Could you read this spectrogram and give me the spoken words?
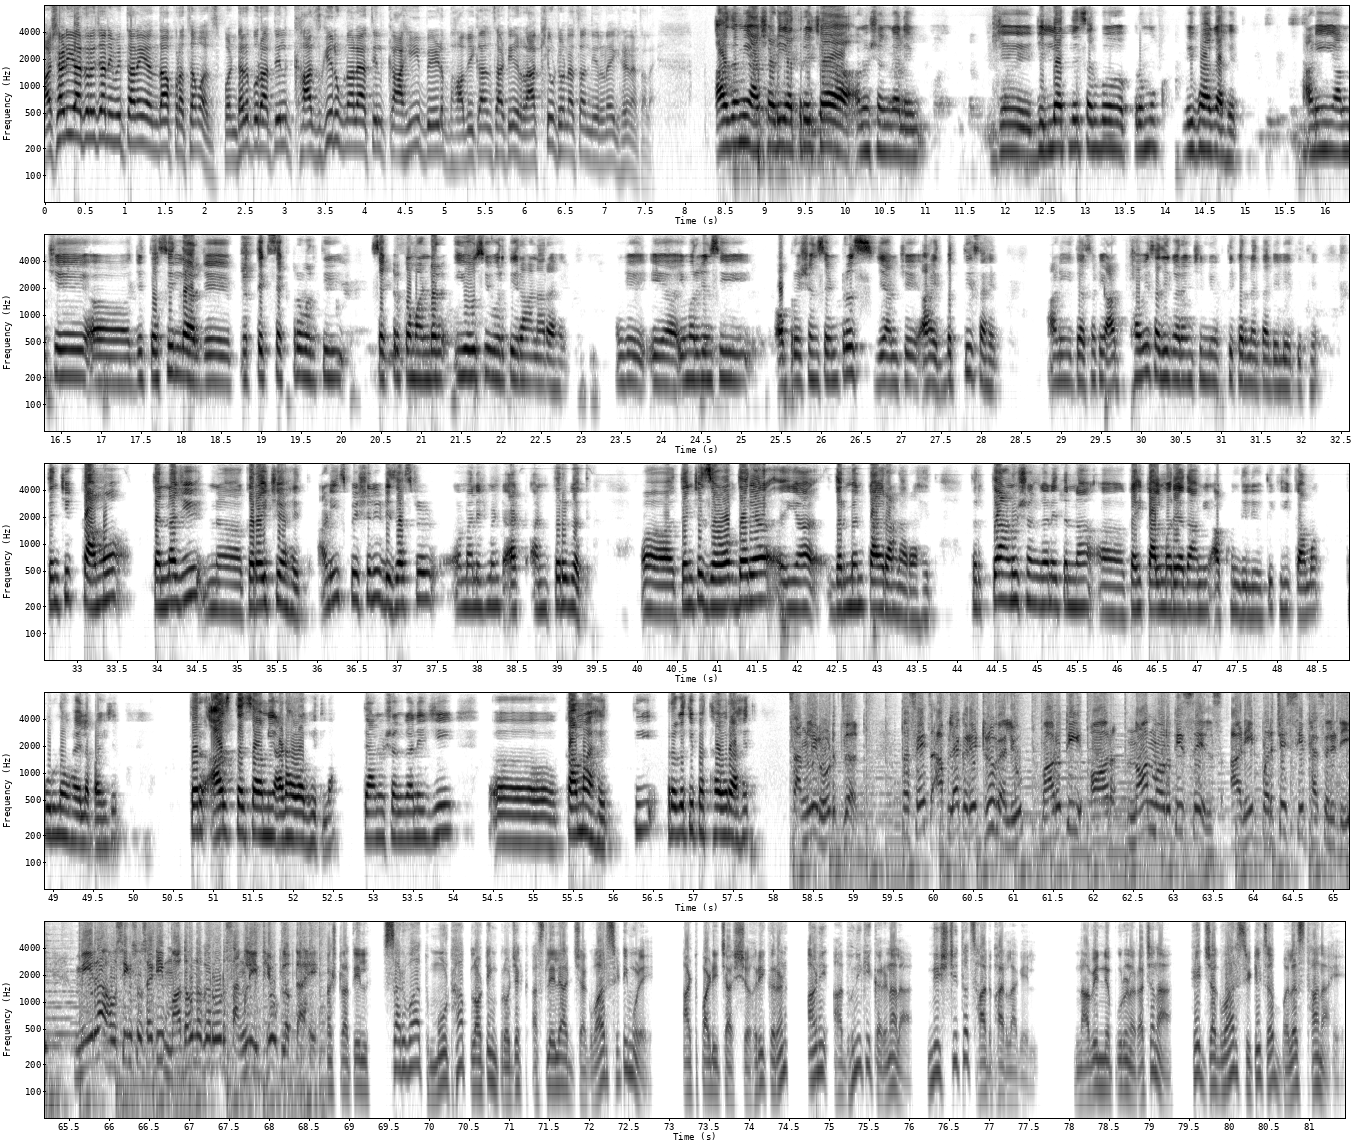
आषाढी यात्रेच्या निमित्ताने यंदा प्रथमच पंढरपुरातील खासगी रुग्णालयातील काही बेड भाविकांसाठी राखीव ठेवण्याचा निर्णय घेण्यात आलाय. आज आम्ही आषाढी यात्रेच्या अनुषंगाने जे जिल्ह्यातले सर्व प्रमुख विभाग आहेत आणि आमचे जे तहसीलदार जे प्रत्येक सेक्टरवरती सेक्टर कमांडर ईओसी वरती राहणार आहेत म्हणजे इमर्जन्सी ऑपरेशन सेंटर्स जे आमचे आहेत बत्तीस आहेत. आणि त्यासाठी अठ्ठावीस अधिकाऱ्यांची नियुक्ती करण्यात आलेली आहे तिथे. त्यांची कामं त्यांना जी करायची आहेत आणि स्पेशली डिझास्टर मॅनेजमेंट ऍक्ट अंतर्गत त्यांच्या जबाबदाऱ्या या दरम्यान काय राहणार आहेत. तर त्या अनुषंगाने त्यांना काही कालमर्यादा आम्ही आखून दिली होती की ही कामं पूर्ण व्हायला पाहिजेत. तर आज त्याचा आम्ही आढावा घेतला. त्या अनुषंगाने जी कामं आहेत ती प्रगतीपथावर आहेत. सांगली रोड जत. तसेच आपल्याकडे true value Maruti or non Maruti sales आणि परचेसची facility Meera housing society Madhavnagar road Sangli इथे उपलब्ध आहे. महाराष्ट्रातील सर्वात मोठा प्लॉटिंग प्रोजेक्ट असलेल्या जगवार सिटीमुळे आटपाडीच्या शहरीकरण आणि आधुनिकीकरणाला निश्चितच हातभार लागेल. नाविन्यपूर्ण रचना हे जगवार सिटीचं बलस्थान आहे.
